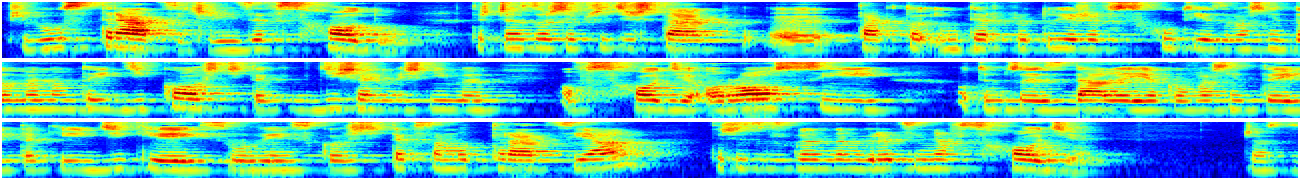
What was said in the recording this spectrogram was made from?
przybył z Tracji, czyli ze wschodu. Też często się przecież tak, y, tak to interpretuje, że wschód jest właśnie domeną tej dzikości. Tak jak dzisiaj myślimy o wschodzie, o Rosji, o tym, co jest dalej, jako właśnie tej takiej dzikiej słowiańskości. Tak samo Tracja też jest względem Grecji na wschodzie. Często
